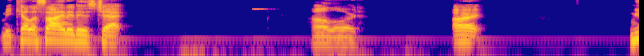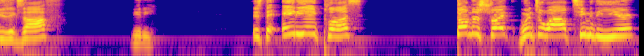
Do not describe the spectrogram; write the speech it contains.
Mikel Essien it is, chat. Oh, Lord. All right. Music's off. Beauty. It's the 88 plus Thunderstrike Winter Wild Team of the Year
